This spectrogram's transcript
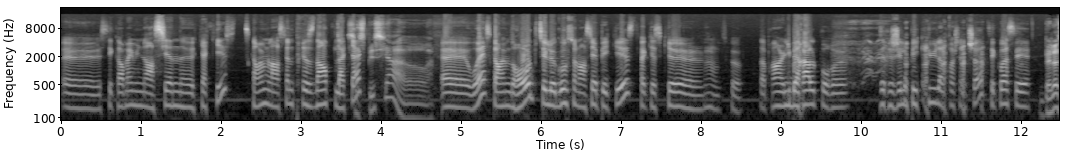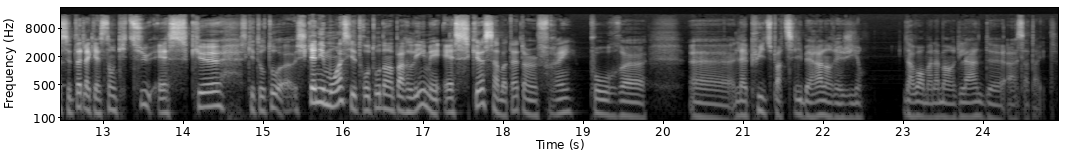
Euh, c'est quand même une ancienne euh, caquiste. C'est quand même l'ancienne présidente de la C'est CAQ. spécial. Euh, ouais, c'est quand même drôle. Puis, Legault, c'est un ancien péquiste. Fait qu'est-ce que. En tout cas, ça prend un libéral pour euh, diriger le PQ la prochaine shot? C'est quoi? C'est? Ben là, c'est peut-être la question qui tue. Est-ce que. Ce qui est trop tôt. Chicanez-moi s'il est trop tôt d'en parler, mais est-ce que ça va être un frein pour l'appui du Parti libéral en région d'avoir Mme Anglade à sa tête?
